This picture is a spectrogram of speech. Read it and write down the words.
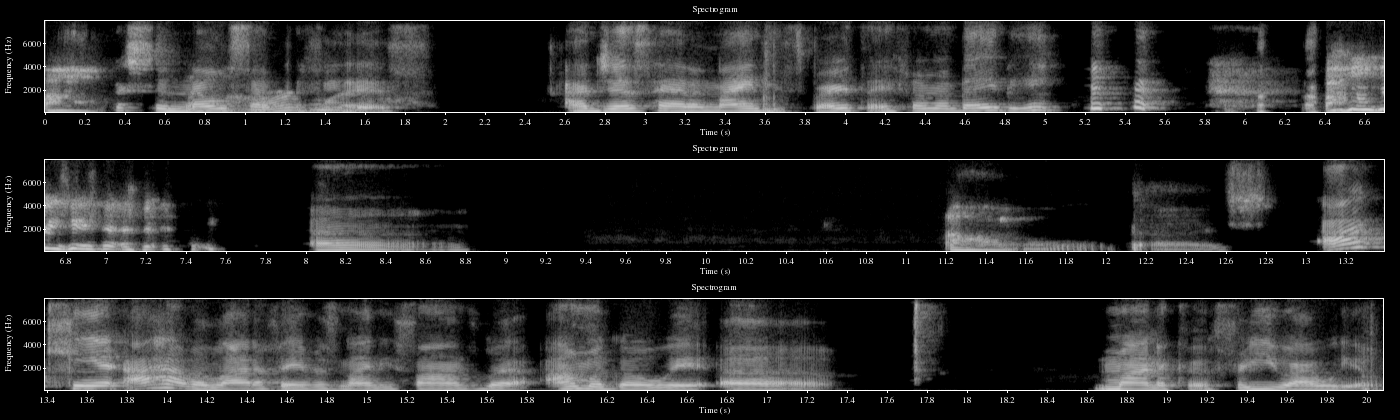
Oh, I should know something for this. I just had a 90s birthday for my baby. oh, yeah. Um, oh gosh, I can't. I have a lot of favorites '90s songs, but I'm gonna go with uh, Monica. For you, I will.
